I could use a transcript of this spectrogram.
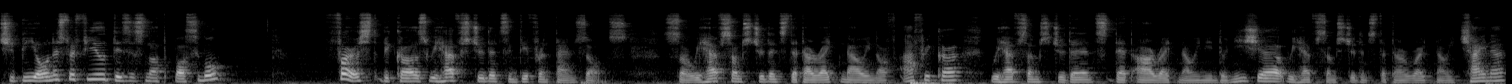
to be honest with you, this is not possible. First, because we have students in different time zones. So we have some students that are right now in North Africa. We have some students that are right now in Indonesia. We have some students that are right now in China.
